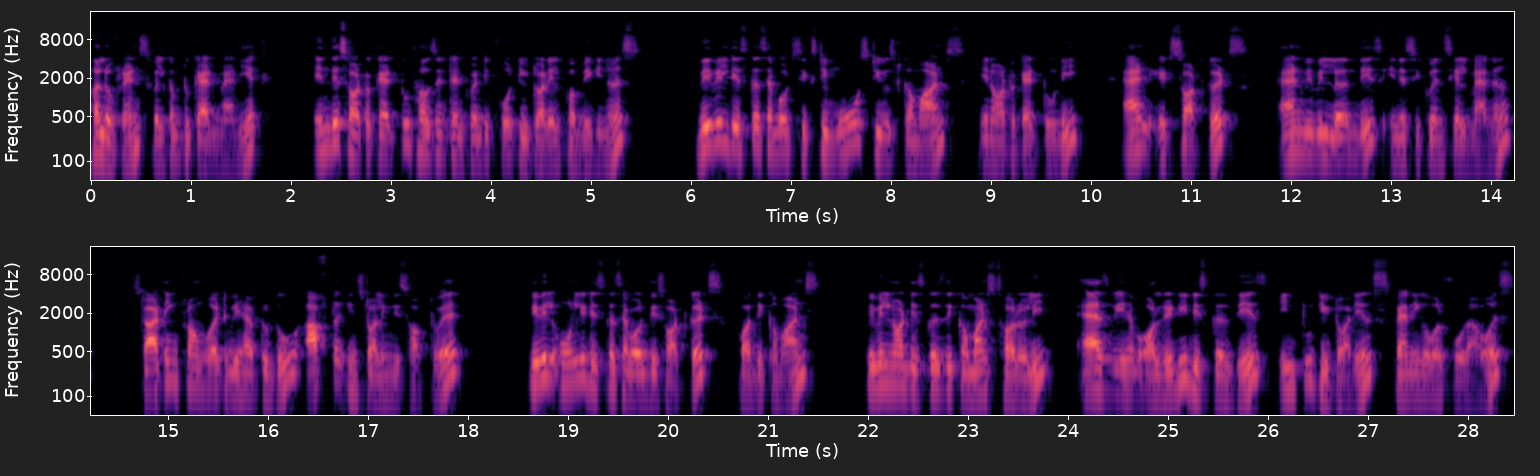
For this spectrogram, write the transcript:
Hello friends, welcome to CADD Maniac. In this AutoCAD 2024 tutorial for beginners, we will discuss about 60 most used commands in AutoCAD 2D and its shortcuts and we will learn these in a sequential manner starting from what we have to do after installing the software. We will only discuss about the shortcuts for the commands. We will not discuss the commands thoroughly as we have already discussed these in two tutorials spanning over 4 hours.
